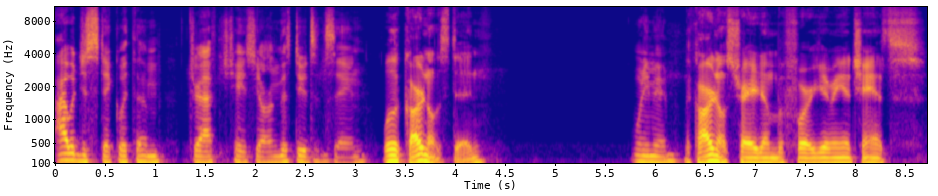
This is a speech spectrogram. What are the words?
I would just stick with him. Draft Chase Young. This dude's insane. Well, the Cardinals did. What do you mean? The Cardinals traded him before giving a chance.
